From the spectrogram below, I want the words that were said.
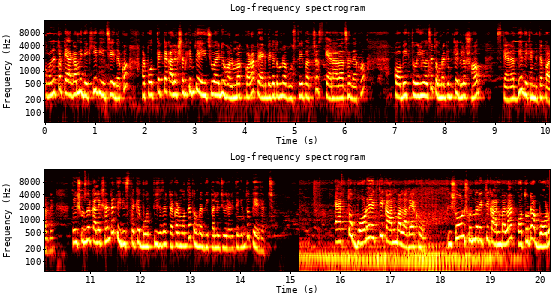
তোমাদের তো ট্যাগ আমি দেখিয়ে দিয়েছি, এই দেখো। আর প্রত্যেকটা কালেকশান কিন্তু এইচ ওয়াইডি হলমার্ক করা। ট্যাগ দেখে তোমরা বুঝতেই পারছ স্ক্যানার আছে, দেখো। কবে তৈরি হয়েছে, তোমরা কিন্তু এগুলো সব স্ক্যানার দিয়ে দেখে নিতে পারবে। তো এই সুন্দর কালেকশানটা তিরিশ থেকে বত্রিশ হাজার টাকার মধ্যে তোমরা দীপালি জুয়েলারিতে কিন্তু পেয়ে যাচ্ছ। এত বড় একটি কানবালা, দেখো। ভীষণ সুন্দর একটি কানবালা, কতটা বড়,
